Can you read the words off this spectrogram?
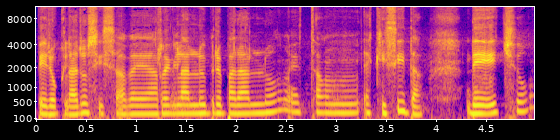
Pero claro, si sabe arreglarlo y prepararlo, es tan exquisita. De hecho,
